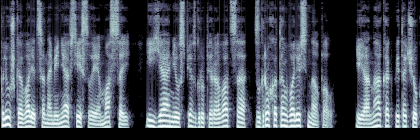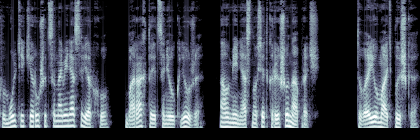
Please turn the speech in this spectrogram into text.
Плюшка валится на меня всей своей массой, и я, не успев сгруппироваться, с грохотом валюсь на пол. И она, как пятачок в мультике, рушится на меня сверху, барахтается неуклюже, а у меня сносит крышу напрочь. «Твою мать, пышка!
